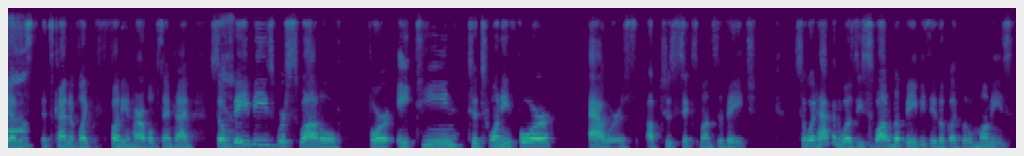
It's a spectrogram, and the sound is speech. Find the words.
Yeah, um, it's, it's kind of like funny and horrible at the same time. So yeah. babies were swaddled for 18 to 24 hours up to six months of age. So what happened was these swaddled up babies, they look like little mummies.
